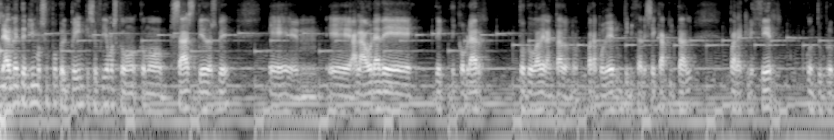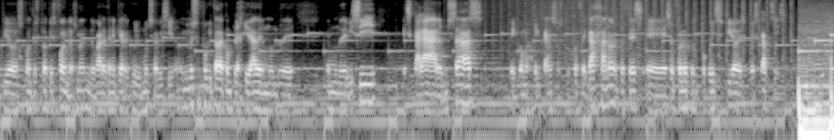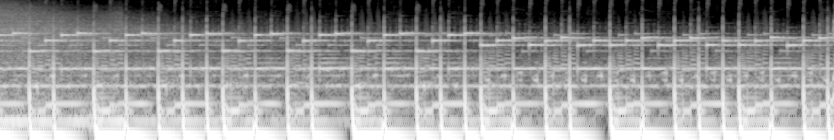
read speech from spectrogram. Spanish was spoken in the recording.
realmente vimos un poco el pain que sufríamos como, como SaaS B2B em, eh, a la hora de, de, cobrar todo adelantado, ¿no? Para poder utilizar ese capital para crecer con, tus propios, con tus propios fondos, ¿no? En lugar de tener que recurrir mucho a VC, ¿no? Vimos un poquito la complejidad del mundo de, del mundo de VC, escalar un SaaS, de cómo afectan esos flujos de caja, ¿no? Entonces, eh, eso fue lo que un poco inspiró después Capchase.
